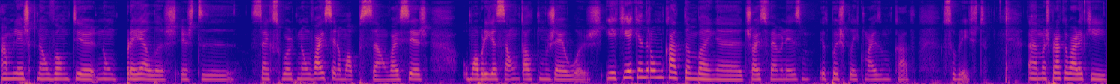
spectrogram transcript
há mulheres que não vão ter, não, para elas, este sex work não vai ser uma opção, vai ser uma obrigação, tal como já é hoje. E aqui é que entra um bocado também a choice feminism, eu depois explico mais um bocado sobre isto. Uh, mas para acabar aqui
